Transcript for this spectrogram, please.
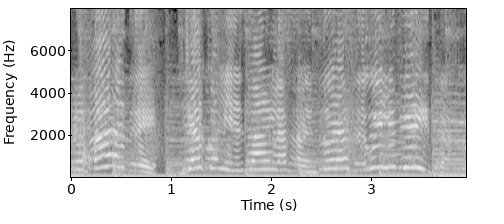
¡Prepárate! Ya comienzan las aventuras de. Willy Fierita.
